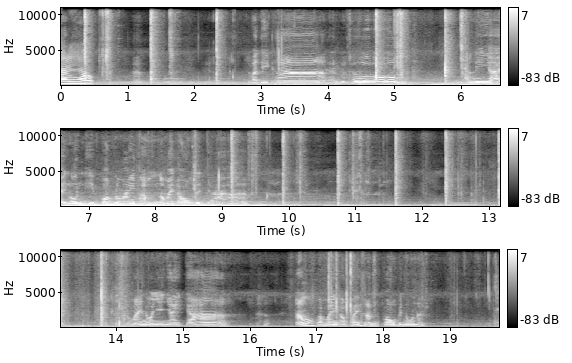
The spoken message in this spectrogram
ค่ะแล้ว อะสวัสดีค่ะ ท่านผู้ชม วันนี้ใหญ่ร่นอีป๊อกหน้ำไม้ทำหน้ำไม้ดองเลยจ้า หน้ำไม้นอนใหญ่ๆจ้า เอ้าทำไมเอาไฟหันกล้องไปนู่นนะโช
